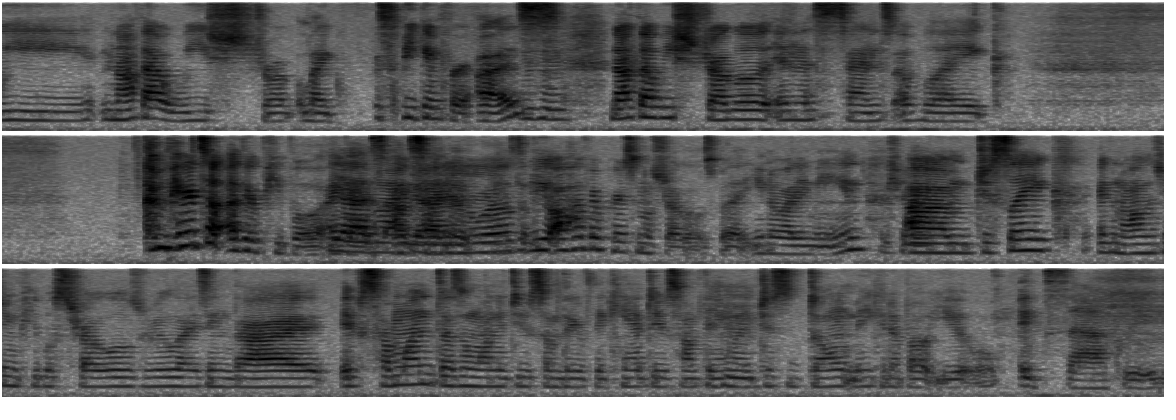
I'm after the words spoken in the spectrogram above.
we not that we struggle, like speaking for us, Mhm. not that we struggle in the sense of like compared to other people, I Yeah, guess outside of the world, we all have our personal struggles, but you know what I mean. Sure. Um, just like acknowledging people's struggles, realizing that if someone doesn't want to do something, if they can't do something, Mhm. like just don't make it about you. exactly.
